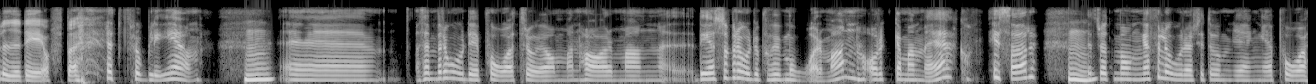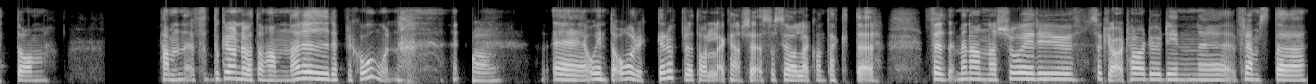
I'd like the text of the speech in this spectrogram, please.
blir det ofta ett problem. Mm. Eh, sen beror det på, tror jag, om man har man... Dels så beror det på hur mår man? Orkar man med kompisar? Mm. Jag tror att många förlorar sitt umgänge på att de hamnar, på grund av att de hamnar i depression. Eh, och inte orkar upprätthålla kanske sociala kontakter. För, men annars så är det ju såklart, har du din eh, främsta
